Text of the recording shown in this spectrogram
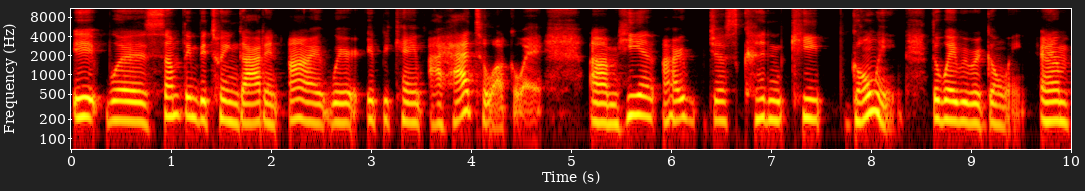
it was something between God and I where it became I had to walk away. Um, he and I just couldn't keep going the way we were going. Um,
